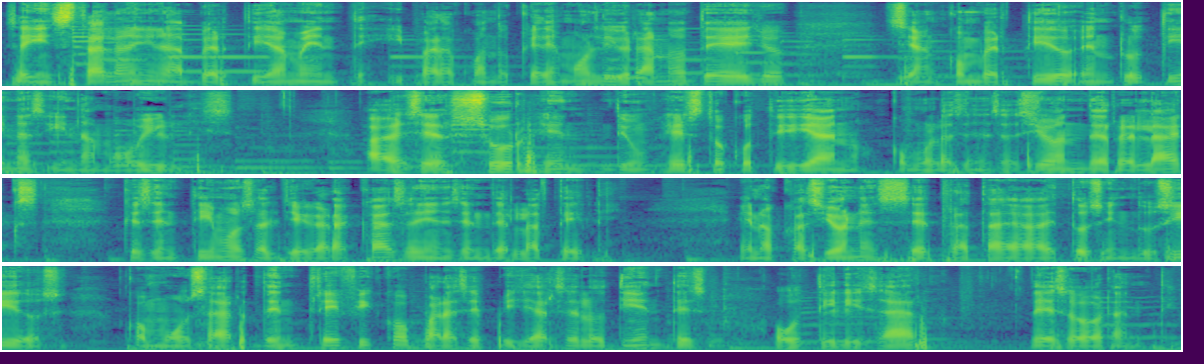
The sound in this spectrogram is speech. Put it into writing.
se instalan inadvertidamente y para cuando queremos librarnos de ellos se han convertido en rutinas inamovibles. A veces surgen de un gesto cotidiano, como la sensación de relax que sentimos al llegar a casa y encender la tele. En ocasiones se trata de hábitos inducidos, como usar dentrífico para cepillarse los dientes o utilizar desodorante.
